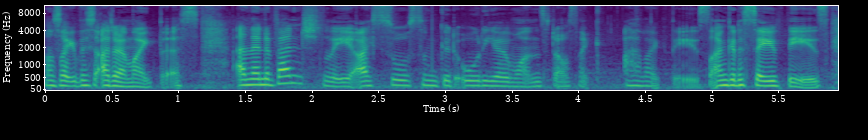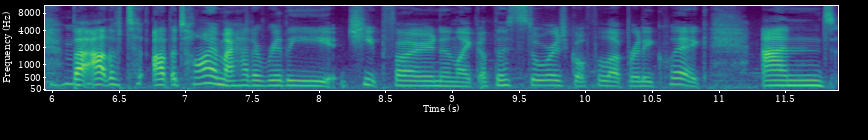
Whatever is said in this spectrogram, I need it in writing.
I was like, this, I don't like this. And then eventually, I saw some good audio ones, and I was like, I like these. I'm gonna save these. Mm-hmm. But at the t- at the time, I had a really cheap phone, and like the storage got full up really quick, and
